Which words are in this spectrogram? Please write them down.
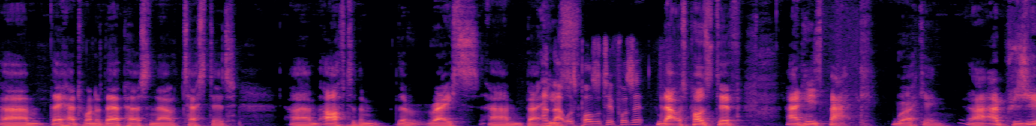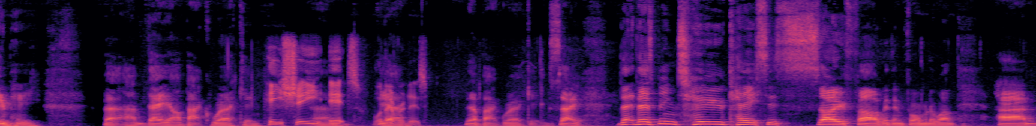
Um, they had one of their personnel tested um, after the the race, um, but And that was positive, was it? that was positive, and he's back working. Uh, I presume he, but um, they are back working He, she, it, whatever Um, yeah. it is. they're back working. So th- there's been two cases so far within Formula One, um,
